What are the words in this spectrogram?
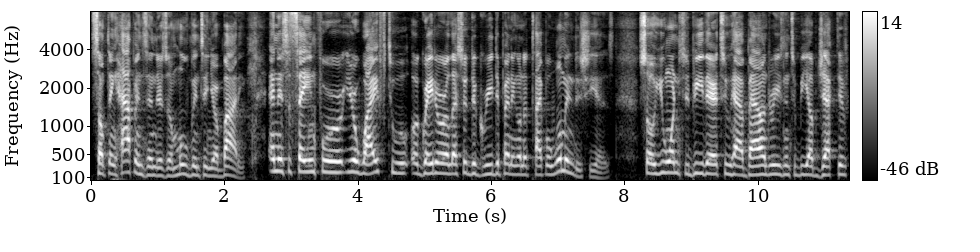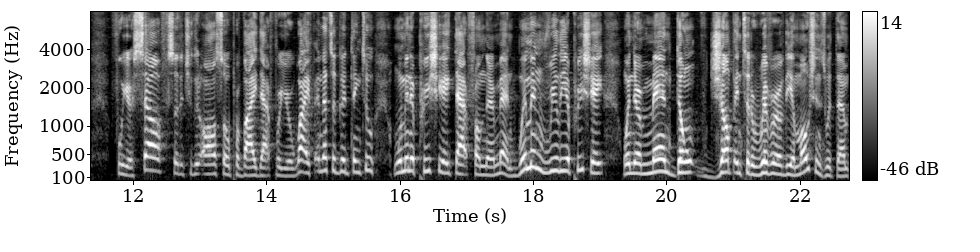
Something happens and there's a movement in your body. And it's the same for your wife to a greater or lesser degree, depending on the type of woman that she is. So you want to be there to have boundaries and to be objective for yourself so that you can also provide that for your wife. And that's a good thing too. Women appreciate that from their men. Women really appreciate when their men don't jump into the river of the emotions with them,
